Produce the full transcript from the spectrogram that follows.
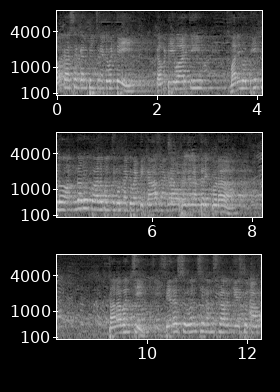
అవకాశం కల్పించినటువంటి కమిటీ వారికి మరియు దీంట్లో అందరూ పాలు పంచుకున్నటువంటి కాసా గ్రామ ప్రజలందరికీ కూడా తల వంచి శిరస్సు వంచి నమస్కారం చేస్తున్నాము.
